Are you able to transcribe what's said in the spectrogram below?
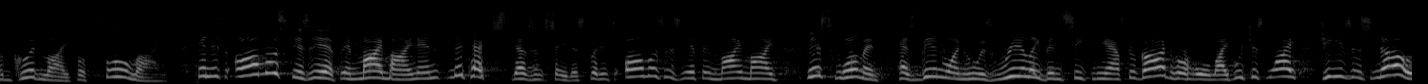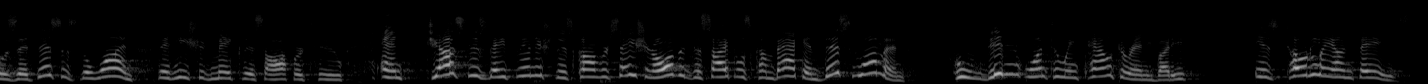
a good life, a full life. And it's almost as if, in my mind, and the text doesn't say this, but it's almost as if, in my mind, this woman has been one who has really been seeking after God her whole life, which is why Jesus knows that this is the one that he should make this offer to. And just as they finish this conversation, all the disciples come back, and this woman who didn't want to encounter anybody is totally unfazed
